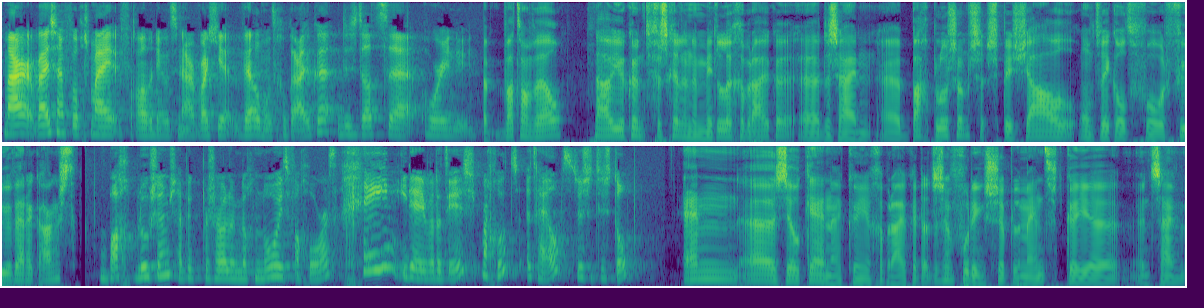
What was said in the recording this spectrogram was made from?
Maar wij zijn volgens mij vooral benieuwd naar wat je wel moet gebruiken. Dus dat uh, hoor je nu. wat dan wel? Nou, je kunt verschillende middelen gebruiken. Uh, er zijn uh, bachbloesems, speciaal ontwikkeld voor vuurwerkangst. Bachbloesems heb ik persoonlijk nog nooit van gehoord. Geen idee wat het is, maar goed, het helpt, dus het is top. En uh, zilkerne kun je gebruiken. Dat is een voedingssupplement. Kun je, het zijn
